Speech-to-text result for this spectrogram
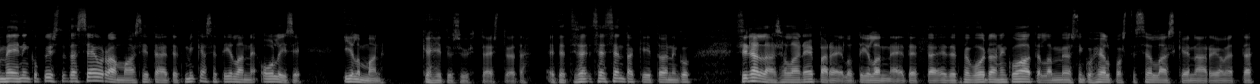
me ei niin kuin pystytä seuraamaan sitä, että, että mikä se tilanne olisi ilman kehitysyhteistyötä. Että, se, se, sen takia tuo on niin sinällään sellainen epäreilu tilanne, että, että, että me voidaan niin kuin ajatella myös niin kuin helposti sellainen skenaario, että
